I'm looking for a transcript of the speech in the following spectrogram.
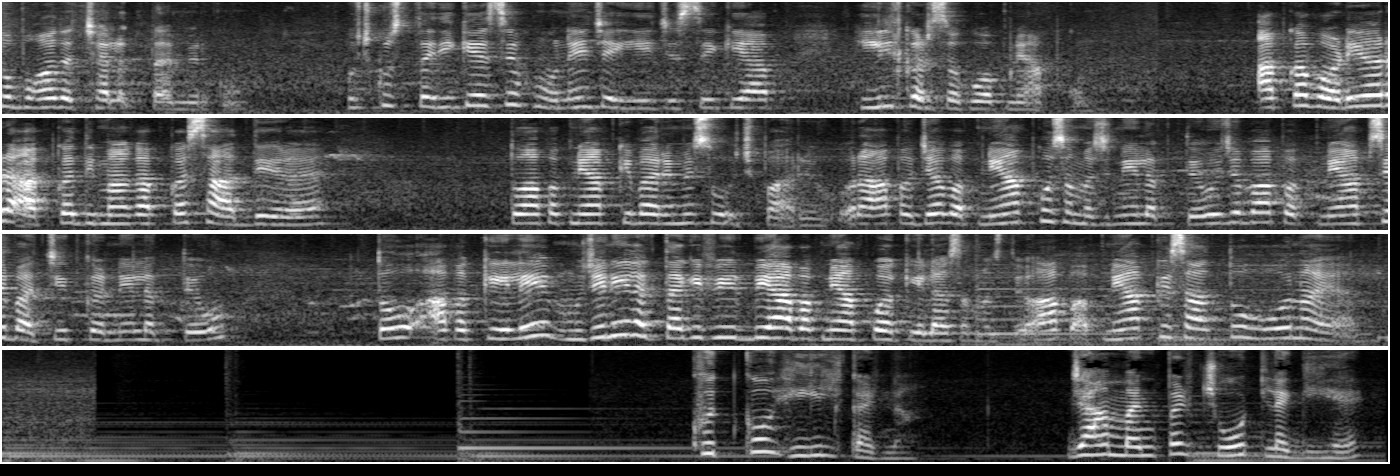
तो बहुत अच्छा लगता है मेरे को। कुछ कुछ तरीके ऐसे होने चाहिए जिससे कि आप हील कर सको अपने आप को। आपका बॉडी और आपका दिमाग आपका साथ दे रहा है तो आप अपने आप के बारे में सोच पा रहे हो। और आप जब अपने आप को समझने लगते हो, जब आप अपने आप से बातचीत करने लगते हो तो आप अकेले, मुझे नहीं लगता कि फिर भी आप अपने आप को अकेला समझते हो। आप अपने आप के साथ तो हो ना यार। खुद को हील करना। जहाँ मन पर चोट लगी है,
